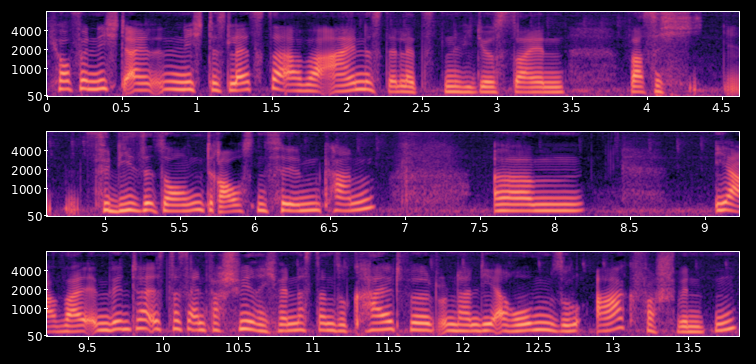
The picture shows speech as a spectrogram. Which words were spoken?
ich hoffe nicht, ein, nicht das letzte, aber eines der letzten Videos sein, was ich für die Saison draußen filmen kann. Ähm, ja, weil im Winter ist das einfach schwierig, wenn das dann so kalt wird und dann die Aromen so arg verschwinden.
